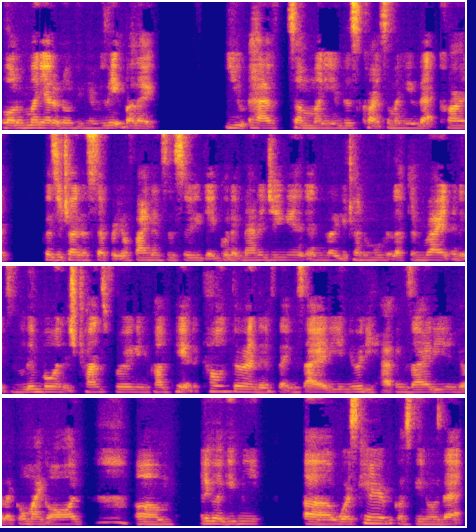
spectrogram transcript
a lot of money. I don't know if you can relate but like you have some money in this card some money in that card because you're trying to separate your finances so you get good at managing it and like you're trying to move it left and right and it's in limbo and it's transferring and you can't pay at the counter and there's the anxiety and you already have anxiety and you're like, oh my God, um, are they gonna give me uh worse care because you know that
